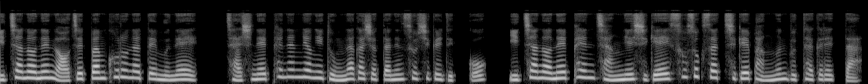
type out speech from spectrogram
이찬원은 어젯밤 코로나 때문에 자신의 팬 한 명이 동나가셨다는 소식을 듣고 이찬원의 팬 장례식에 소속사 측에 방문 부탁을 했다.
